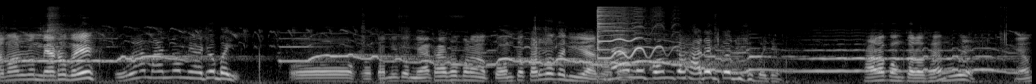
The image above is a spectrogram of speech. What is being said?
તમારું નામ મેઠો ભાઈ? ઓવે મારનો મેઠો ભાઈ. ઓહો તમે તો મેઠા છો પણ કોમ તો કરવો કરી રહ્યા છો. ના હું કોમ તો હારે જ કરું છું પછી. સારો કોમ કરો છો એમ? એમ?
